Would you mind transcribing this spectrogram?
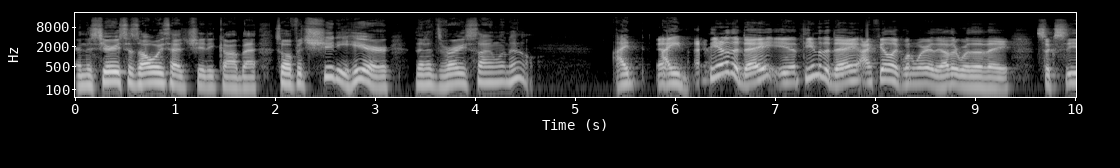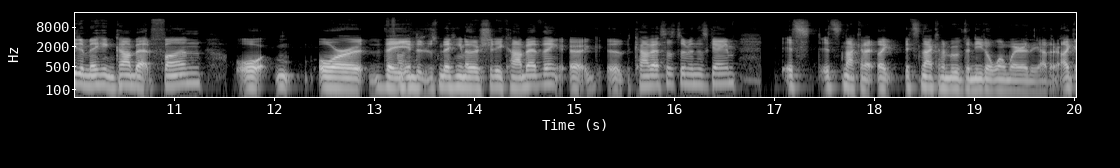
and the series has always had shitty combat. So if it's shitty here, then it's very Silent Hill. I At, I at the end of the day, at the end of the day, I feel like one way or the other, whether they succeed in making combat fun or or they end up just making another shitty combat thing, uh, uh, combat system in this game, it's it's not gonna like it's not gonna move the needle one way or the other. Like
